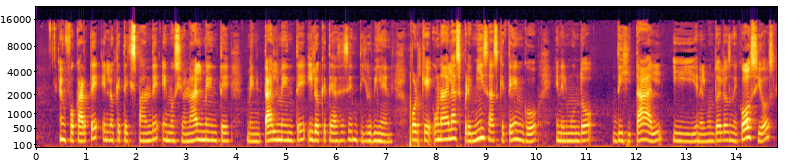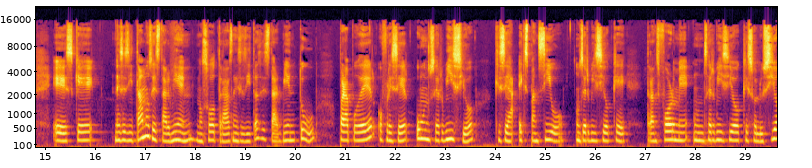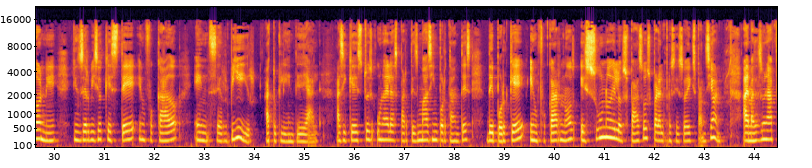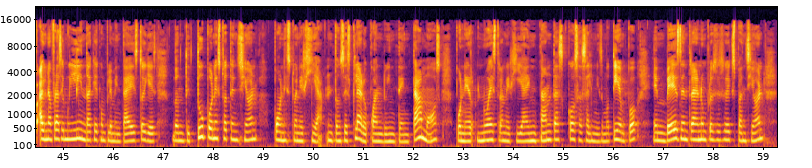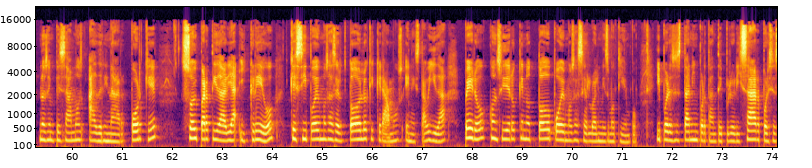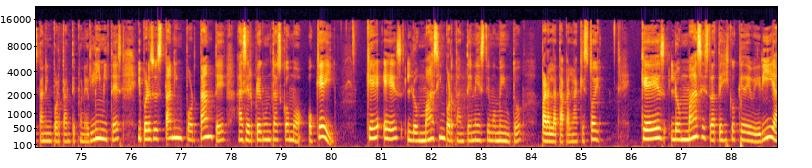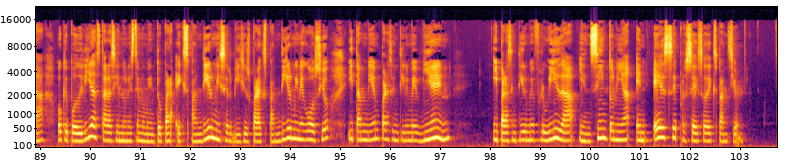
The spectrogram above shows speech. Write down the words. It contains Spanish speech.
a enfocarte en lo que te expande emocionalmente, mentalmente y lo que te hace sentir bien, porque una de las premisas que tengo en el mundo digital y en el mundo de los negocios es que Necesitamos estar bien, nosotras, necesitas estar bien tú para poder ofrecer un servicio que sea expansivo, un servicio que transforme, un servicio que solucione y un servicio que esté enfocado en servir a tu cliente ideal. Así que esto es una de las partes más importantes de por qué enfocarnos es uno de los pasos para el proceso de expansión. Además, es una, hay una frase muy linda que complementa esto y es donde tú pones tu atención, pones tu energía. Entonces, claro, cuando intentamos poner nuestra energía en tantas cosas al mismo tiempo, en vez de entrar en un proceso de expansión, nos empezamos a drenar porque soy partidaria y creo que sí podemos hacer todo lo que queramos en esta vida, pero considero que no todo podemos hacerlo al mismo tiempo. Y por eso es tan importante priorizar, por eso es tan importante poner límites y por eso es tan importante hacer preguntas como, ok, ¿qué es lo más importante en este momento para la etapa en la que estoy? Qué es lo más estratégico que debería o que podría estar haciendo en este momento para expandir mis servicios, para expandir mi negocio y también para sentirme bien y para sentirme fluida y en sintonía en ese proceso de expansión.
